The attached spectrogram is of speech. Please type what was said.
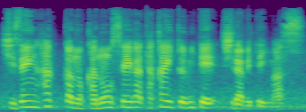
自然発火の可能性が高いとみて調べています。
